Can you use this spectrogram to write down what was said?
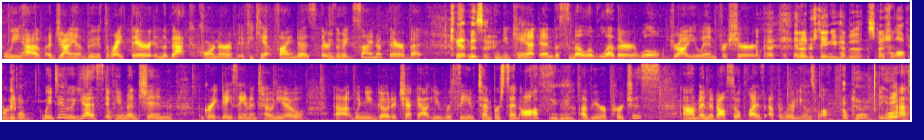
We have a giant booth right there in the back corner. If you can't find us, there's Mm-hmm. a big sign up there, but Can't miss it. you can't. And the smell of leather will draw you in for sure. Okay, and understand you have a special offer as well. We do, yes. If you mention Great Day San Antonio, uh, when you go to checkout, you receive 10% off Mm-hmm. of your purchase, um, and it also applies at the rodeo as well. Okay. Yeah. Well,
